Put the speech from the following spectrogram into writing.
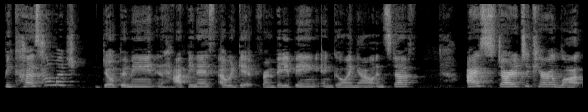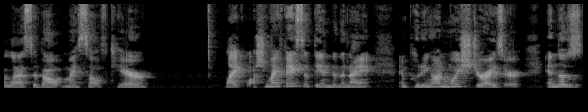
because how much dopamine and happiness I would get from vaping and going out and stuff, I started to care a lot less about my self care, like washing my face at the end of the night and putting on moisturizer and those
